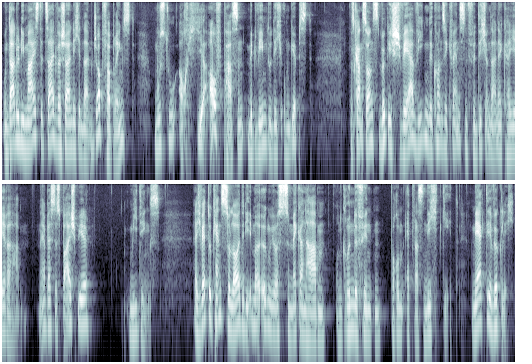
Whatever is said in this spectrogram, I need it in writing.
Und da du die meiste Zeit wahrscheinlich in deinem Job verbringst, musst du auch hier aufpassen, mit wem du dich umgibst. Das kann sonst wirklich schwerwiegende Konsequenzen für dich und deine Karriere haben. Ja, bestes Beispiel, Meetings. Ich wette, du kennst so Leute, die immer irgendwie was zu meckern haben und Gründe finden, warum etwas nicht geht. Merk dir wirklich,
